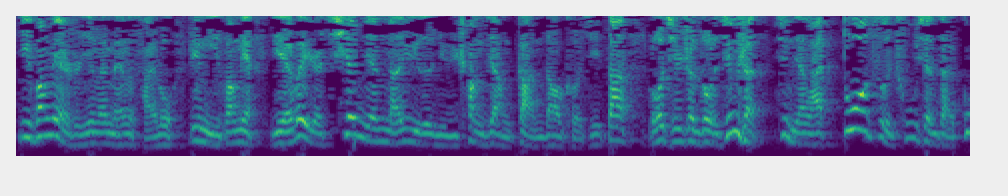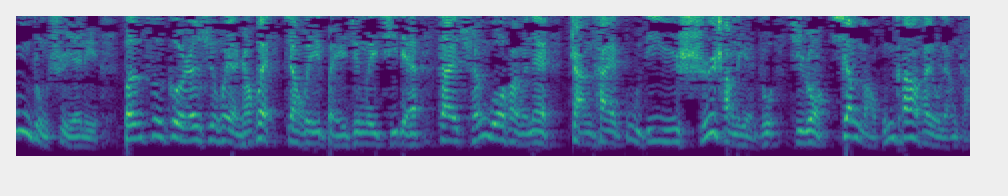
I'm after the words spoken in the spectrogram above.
一方面是因为没了财路，另一方面也为这千年难遇的女唱将感到可惜。但罗琦振作了精神，近年来多次出现在公众视野里。本次个人巡回演唱会将会以北京为起点，在全国范围内展开不低于十。场的演出，其中香港红磡还有两场。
